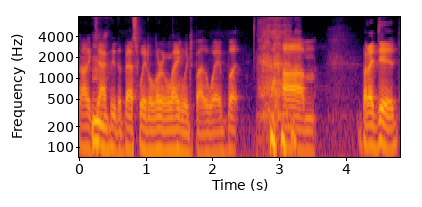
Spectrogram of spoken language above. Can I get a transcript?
Not hmm. exactly the best way to learn a language, by the way, but um, but I did.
